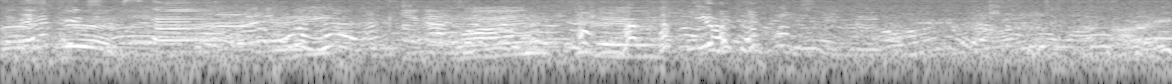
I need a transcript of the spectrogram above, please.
That's good. All right.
